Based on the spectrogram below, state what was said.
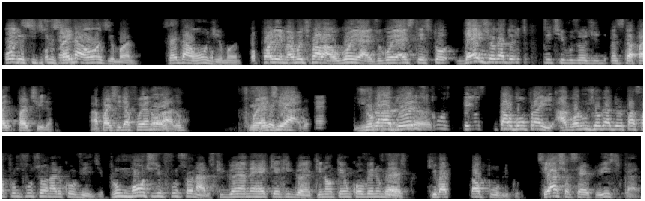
hoje, esse dinheiro sai da onde, mano? Sai da onde, mano? Ô, Paulinho, mas eu vou te falar, o Goiás, o Goiás testou 10 jogadores positivos hoje antes da partida. A partida foi anulada. É, então... Foi adiada, né? Jogadores têm um hospital bom para ir. Agora um jogador passa para um funcionário Covid, para um monte de funcionários que ganha a merrequinha que ganha, que não tem um convênio médico, que vai o público. Você acha certo isso, cara?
